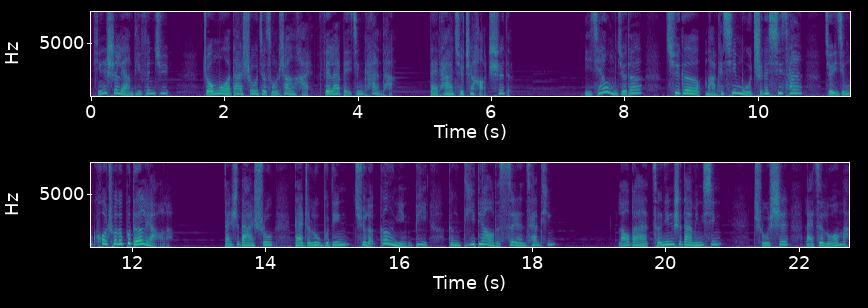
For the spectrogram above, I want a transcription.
平时两地分居，周末大叔就从上海飞来北京看他，带他去吃好吃的。以前我们觉得去个马克西姆吃个西餐就已经阔绰的不得了了，但是大叔带着陆布丁去了更隐蔽、更低调的私人餐厅，老板曾经是大明星，厨师来自罗马。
